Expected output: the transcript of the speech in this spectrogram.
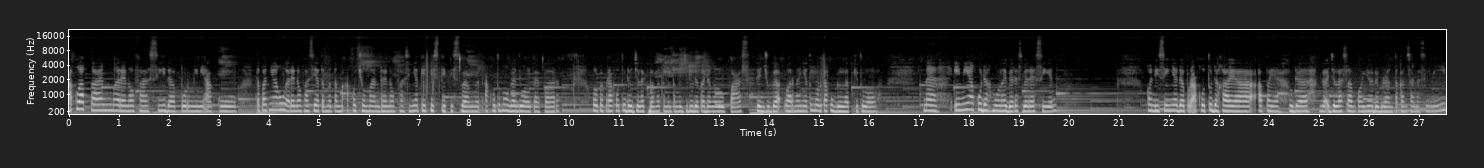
aku akan merenovasi dapur mini aku. Tepatnya aku nggak renovasi ya teman-teman. Aku cuman renovasinya tipis-tipis banget. Aku tuh mau ganti wallpaper wallpaper aku tuh udah jelek banget teman-teman jadi udah pada ngelupas dan juga warnanya tuh menurut aku gelap gitu loh nah ini aku udah mulai beres-beresin. Kondisinya dapur aku tuh udah kayak apa ya udah nggak jelas lah pokoknya udah berantakan sana sini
